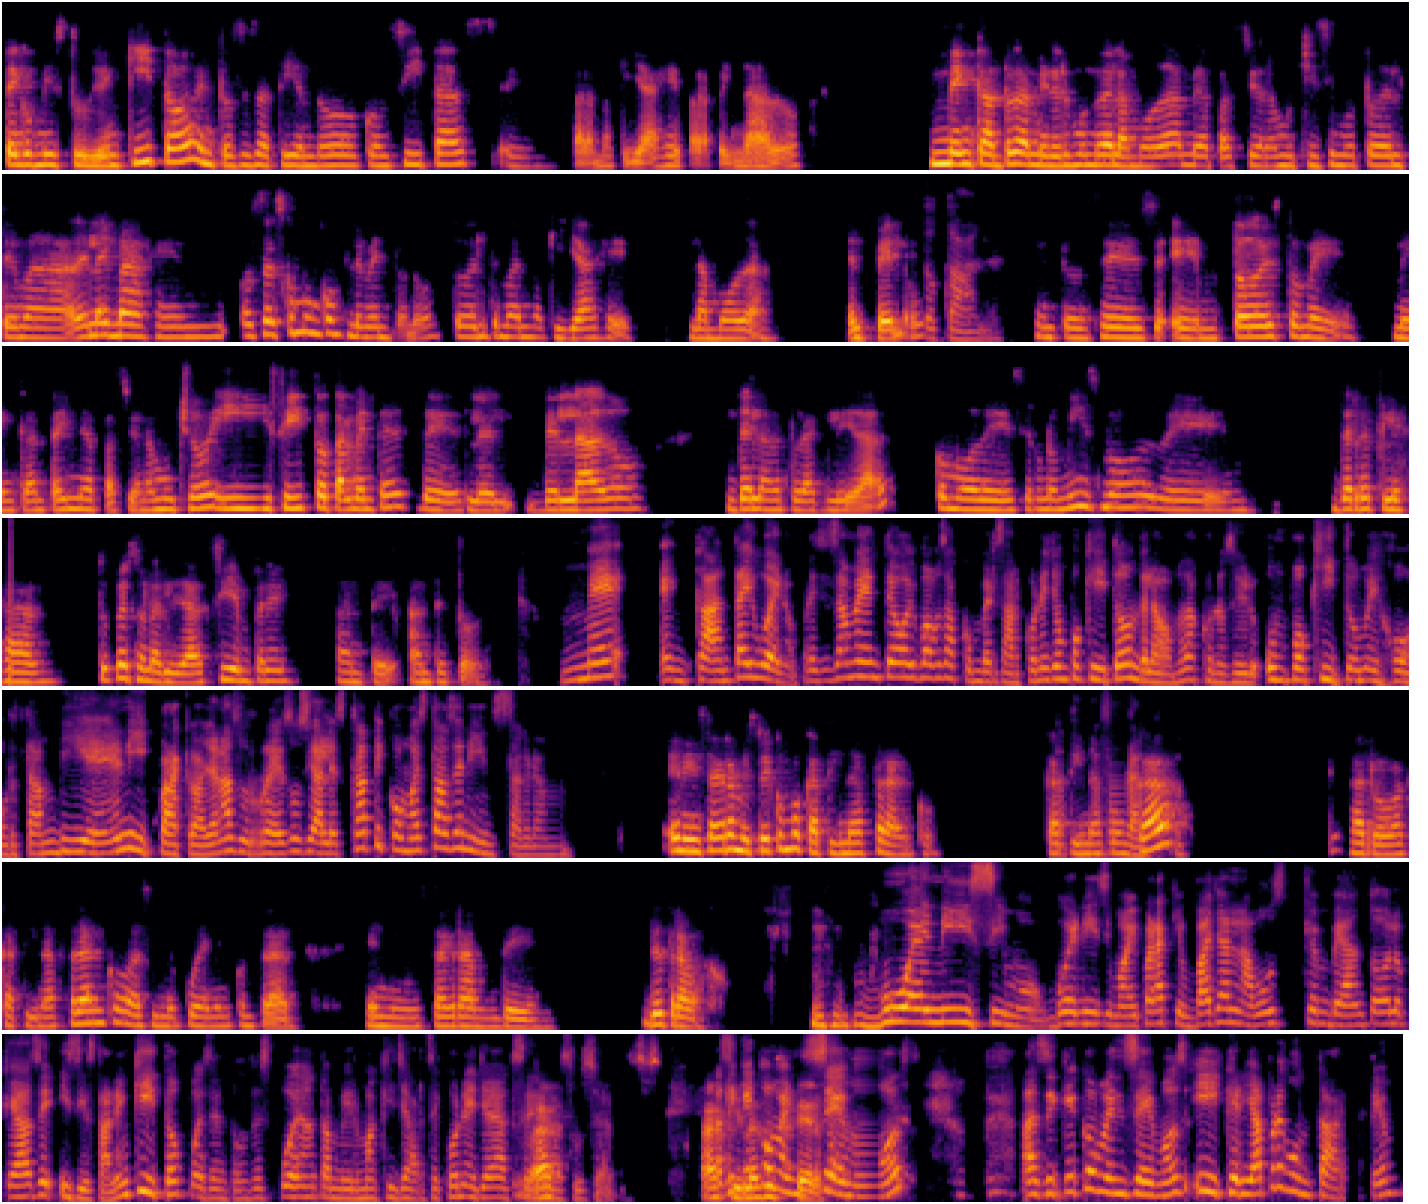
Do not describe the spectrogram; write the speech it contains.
tengo mi estudio en Quito, entonces atiendo con citas eh, para maquillaje, para peinado. Me encanta también el mundo de la moda, me apasiona muchísimo todo el tema de la imagen, o sea, es como un complemento, ¿no? Todo el tema del maquillaje, la moda, el pelo. Total. Entonces, em, todo esto me, me encanta y me apasiona mucho. Y sí, totalmente del lado de la naturalidad, como de ser uno mismo, de, de reflejar tu personalidad siempre ante, ante todo. Me encanta y bueno, precisamente hoy vamos a conversar con ella un poquito, donde la vamos a conocer un poquito mejor también y para que vayan a sus redes sociales. Katy, ¿cómo estás en Instagram? En Instagram estoy como Katina Franco. Katina, Franco arroba Catina Franco, así me pueden encontrar en mi Instagram de, de trabajo. Buenísimo, buenísimo. Ahí para que vayan, la busquen, vean todo lo que hace y si están en Quito, pues entonces puedan también maquillarse con ella y acceder a sus servicios. Así que comencemos, así que comencemos y quería preguntarte,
